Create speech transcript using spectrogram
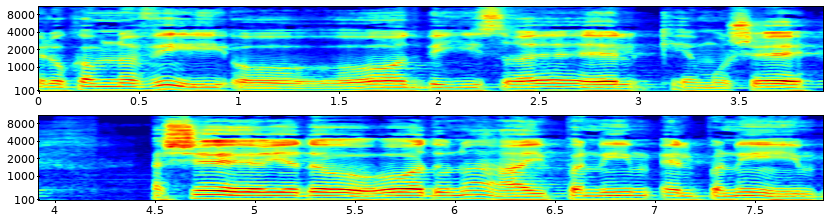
ולא קם נביא עוד בישראל כמשה. אשר ידעו אדוני פנים אל פנים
